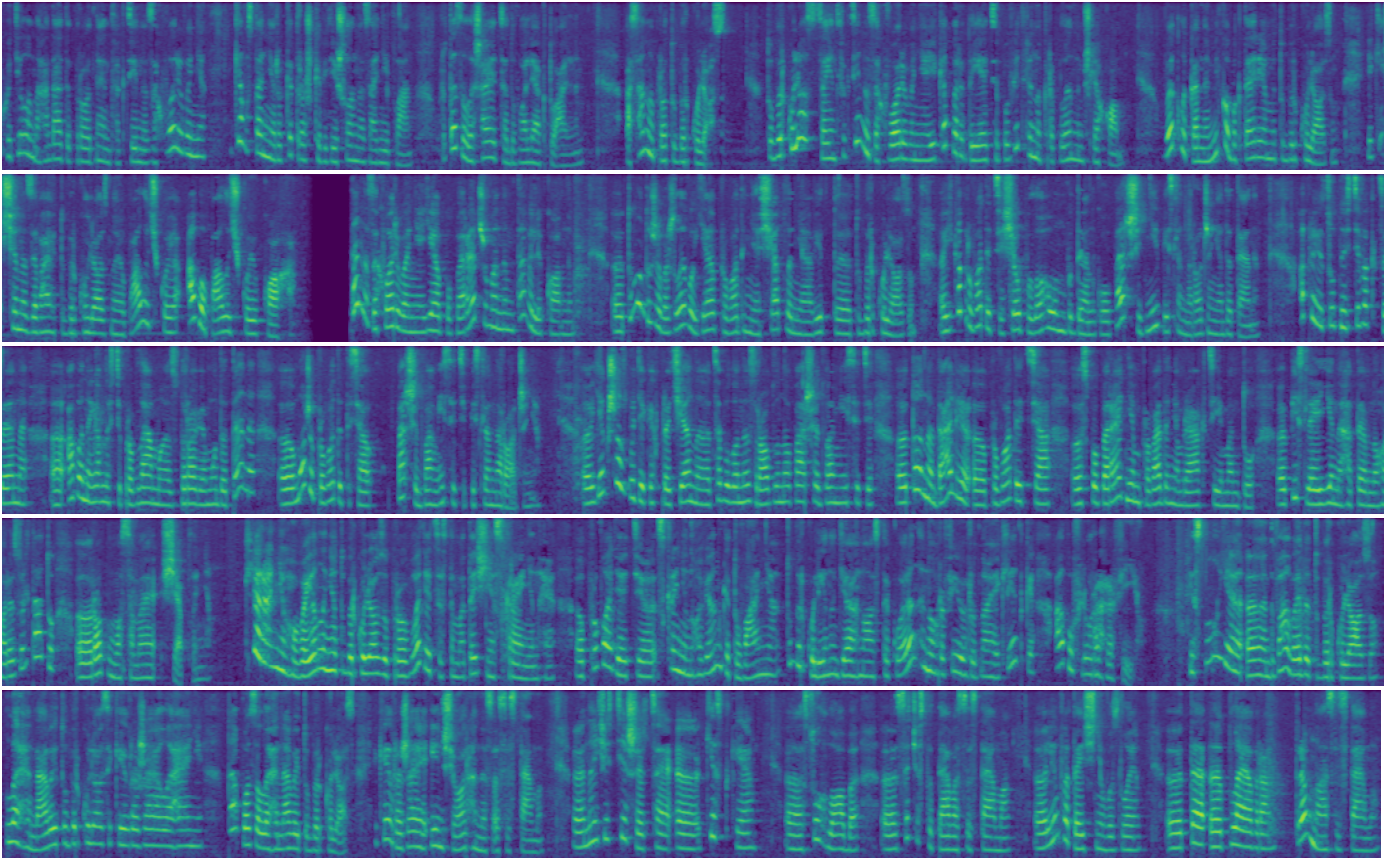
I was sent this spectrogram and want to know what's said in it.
хотіла нагадати про одне інфекційне захворювання, яке в останні роки трошки відійшло на задній план, проте залишається доволі актуальним. А саме про туберкульоз. Туберкульоз це інфекційне захворювання, яке передається повітряно-краплинним шляхом, викликане мікобактеріями туберкульозу, які ще називають туберкульозною паличкою або паличкою коха. Дане захворювання є попереджуваним та виліковним, тому дуже важливо є проведення щеплення від е, туберкульозу, е, яке проводиться ще у пологовому будинку у перші дні після народження дитини. А при відсутності вакцини е, або наявності проблем з здоров'ям у дитини е, може проводитися в перші два місяці після народження. Е, Якщо з будь-яких причин е, це було не зроблено перші два місяці, е, то надалі е, проводиться е, з попереднім проведенням реакції менту. Е, Після її негативного результату е, робимо саме щеплення. Для раннього виявлення туберкульозу проводять систематичні скринінги, Е, проводять е, скринінгові анкетування, туберкулінну діагностику, рентгенографію грудної клітки або флюорографію. Існує е, два види туберкульозу: легеневий туберкульоз, який вражає легені, та позалегеневий туберкульоз, який вражає інші органи та системи. Найчастіше це кістки, суглоби, сечостатева система, лімфатичні вузли, е, е, плевра, травна система.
